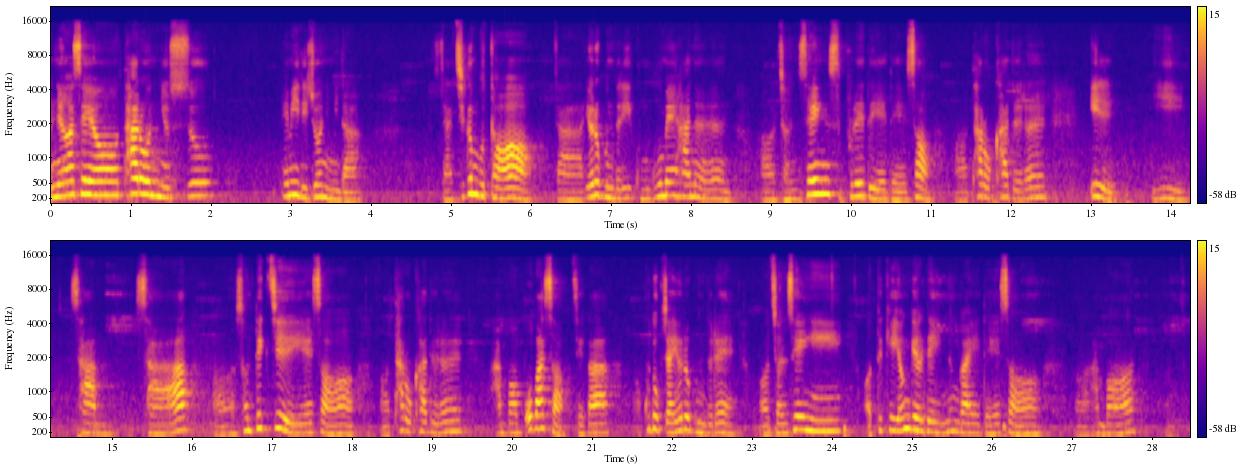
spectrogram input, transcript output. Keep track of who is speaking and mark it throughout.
Speaker 1: 안녕하세요. 타론 뉴스 해미 리존입니다. 자, 지금부터 자, 여러분들이 궁금해하는 어, 전생 스프레드에 대해서 어, 타로 카드를 1, 2, 3, 4 어, 선택지에 의해서 어, 타로 카드를 한번 뽑아서 제가 구독자 여러분들의 어, 전생이 어떻게 연결되어 있는가에 대해서 어, 한번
